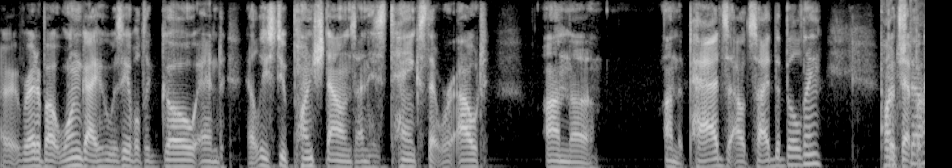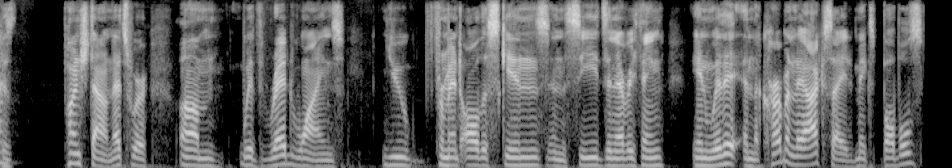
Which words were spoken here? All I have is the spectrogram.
I read about one guy who was able to go and at least do punch downs on his tanks that were out on the on the pads outside the building Punch down? because punch down that's where um, with red wines you ferment all the skins and the seeds and everything in with it and the carbon dioxide makes bubbles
